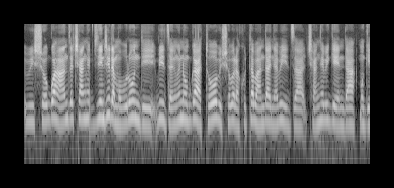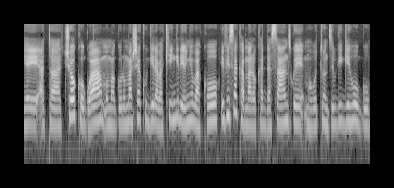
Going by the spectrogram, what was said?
bishogwa hanze canke byinjira mu Burundi bizanywe n'ubwato bishobora kutabandanya biza canke bigenda mu gihe atacokogwa mu maguru masha kugira bakingire iyo nyubako ifise akamaro kadasanzwe mu butunzi bw'igihugu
